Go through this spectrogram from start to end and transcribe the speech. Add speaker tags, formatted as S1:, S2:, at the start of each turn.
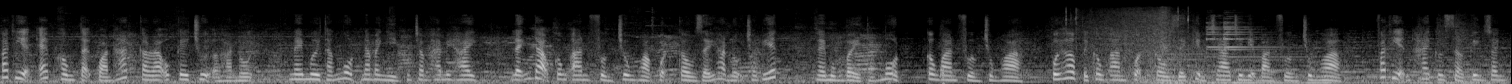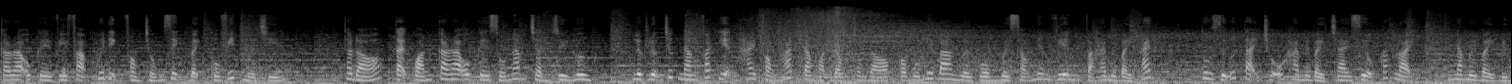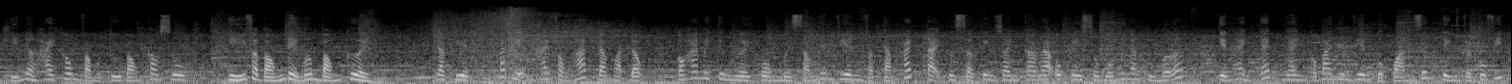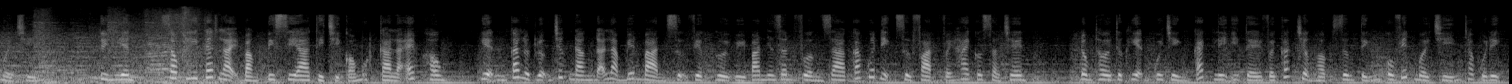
S1: phát hiện F0 tại quán hát karaoke chui ở Hà Nội. Ngày 10 tháng 1 năm 2022, lãnh đạo Công an phường Trung Hòa quận Cầu Giấy Hà Nội cho biết, ngày 7 tháng 1, Công an phường Trung Hòa phối hợp với Công an quận Cầu Giấy kiểm tra trên địa bàn phường Trung Hòa, phát hiện hai cơ sở kinh doanh karaoke vi phạm quy định phòng chống dịch bệnh COVID-19. Theo đó, tại quán karaoke số 5 Trần Duy Hưng, lực lượng chức năng phát hiện hai phòng hát đang hoạt động trong đó có 43 người gồm 16 nhân viên và 27 khách, thu giữ tại chỗ 27 chai rượu các loại, 57 bình khí N20 và một túi bóng cao su, khí và bóng để bơm bóng cười. Đặc biệt, phát hiện hai phòng hát đang hoạt động, có 24 người gồm 16 nhân viên và 8 khách tại cơ sở kinh doanh karaoke số 45 Tù Mỡ. Tiến hành test nhanh có 3 nhân viên của quán dương tính với Covid-19. Tuy nhiên, sau khi test lại bằng PCR thì chỉ có một ca là F0. Hiện các lực lượng chức năng đã làm biên bản sự việc gửi Ủy ban Nhân dân phường ra các quyết định xử phạt với hai cơ sở trên, đồng thời thực hiện quy trình cách ly y tế với các trường hợp dương tính COVID-19 theo quy định.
